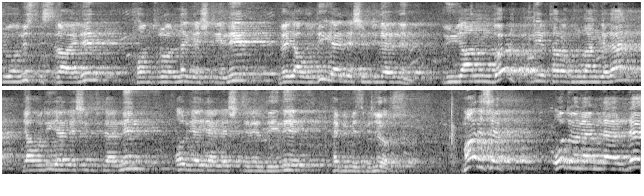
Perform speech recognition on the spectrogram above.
Siyonist İsrail'in kontrolüne geçtiğini ve Yahudi yerleşimcilerinin dünyanın dört bir tarafından gelen Yahudi yerleşimcilerinin oraya yerleştirildiğini hepimiz biliyoruz. Maalesef o dönemlerde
